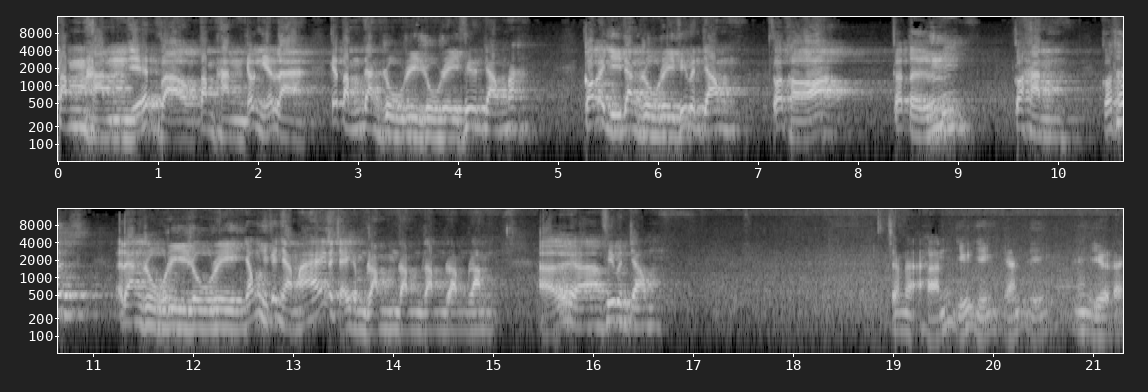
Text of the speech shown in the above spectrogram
tâm hành dễ hít vào. Tâm hành có nghĩa là cái tâm đang rù rì rù rì phía bên trong đó. Có cái gì đang rù rì phía bên trong? Có thọ có tưởng có hành có thức. Đang rù rì rù rì giống như cái nhà máy nó chạy rầm rầm rầm rầm rầm rầm ở uh, phía bên trong. Cho nên ảnh giữ diện ảnh diện vừa đây.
